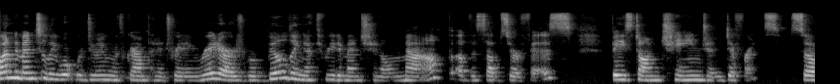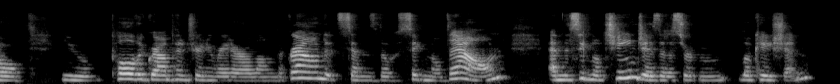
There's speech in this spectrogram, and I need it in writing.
fundamentally what we're doing with ground penetrating radars, we're building a three-dimensional map of the subsurface based on change and difference. So you pull the ground penetrating radar along the ground, it sends the signal down, and the signal changes at a certain location,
